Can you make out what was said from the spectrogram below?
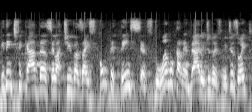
identificadas relativas às competências do ano calendário de 2018,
